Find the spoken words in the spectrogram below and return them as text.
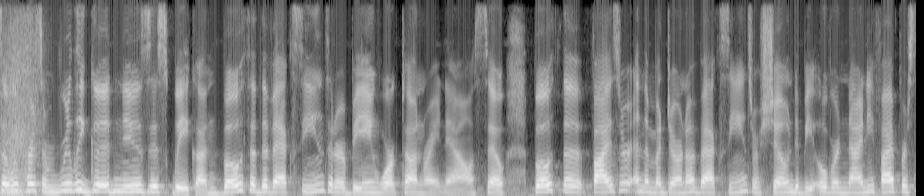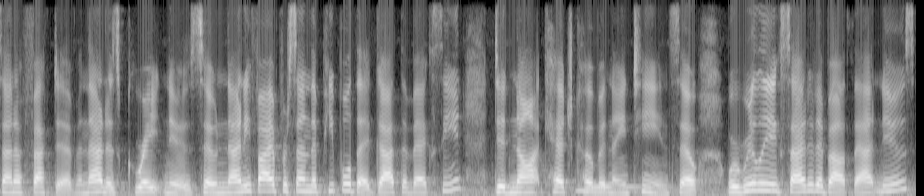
So we've heard some really good news this week on both of the vaccines that are being worked on right now. So both the Pfizer and the Moderna vaccines are shown to be over 95% effective, and that is great news. So 95% of the people that got the vaccine did not catch COVID-19. So we're really excited about that news.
